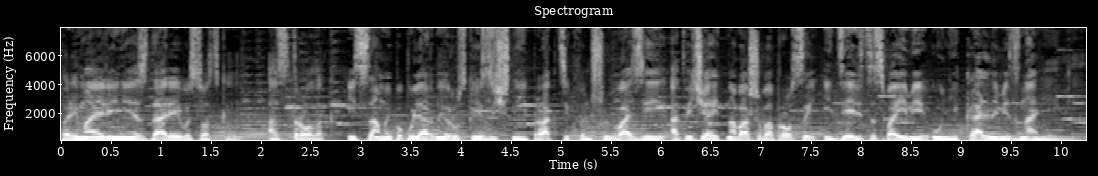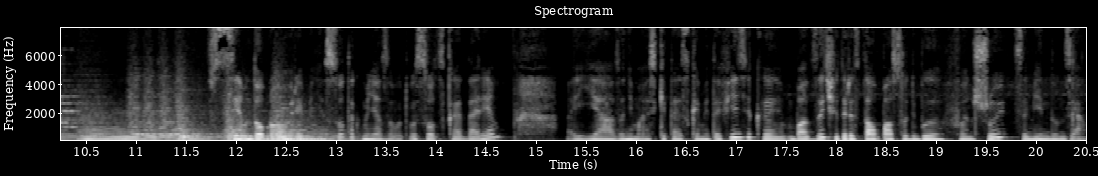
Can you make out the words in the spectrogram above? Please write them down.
Прямая линия с Дарьей Высоцкой. Астролог и самый популярный русскоязычный практик фэншуй в Азии отвечает на ваши вопросы и делится своими уникальными знаниями. Всем доброго времени суток. Меня зовут Высоцкая Дарья. Я занимаюсь китайской метафизикой, бадзи четыре столпа судьбы, фэншуй, цемень дунзя.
